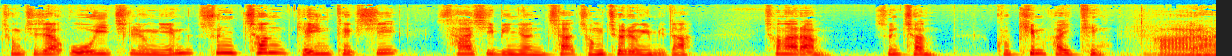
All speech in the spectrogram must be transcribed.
청취자 5276님, 순천 개인 택시 42년 차 정철용입니다. 천하람, 순천, 국힘 화이팅. 아, 야,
